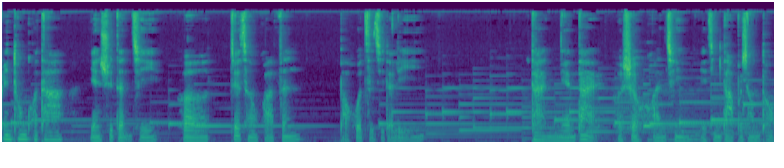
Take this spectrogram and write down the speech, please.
并通过它延续等级和阶层划分，保护自己的利益。但年代和社会环境已经大不相同，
